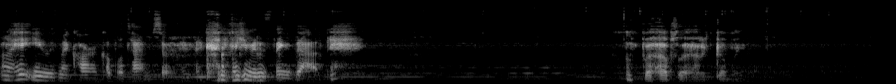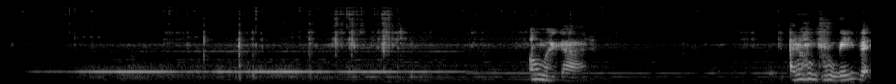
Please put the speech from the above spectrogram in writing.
Well, I hit you with my car a couple times, so I think that kind of evens things out. Perhaps I had it coming. Oh my God. I don't believe it.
